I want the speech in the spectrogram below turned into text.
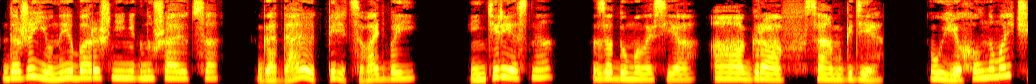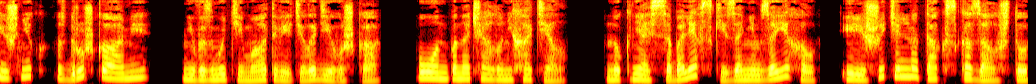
«Даже юные барышни не гнушаются, гадают перед свадьбой». «Интересно», — задумалась я, — «а граф сам где?» «Уехал на мальчишник с дружками», — невозмутимо ответила девушка. Он поначалу не хотел, но князь Соболевский за ним заехал и решительно так сказал, что,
